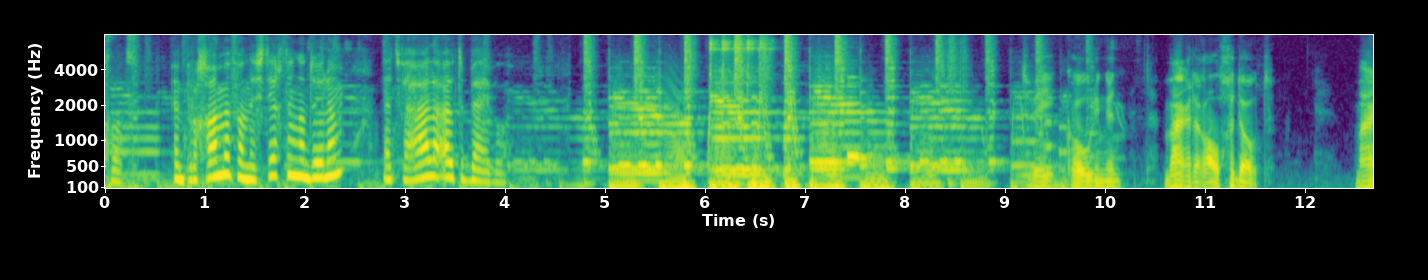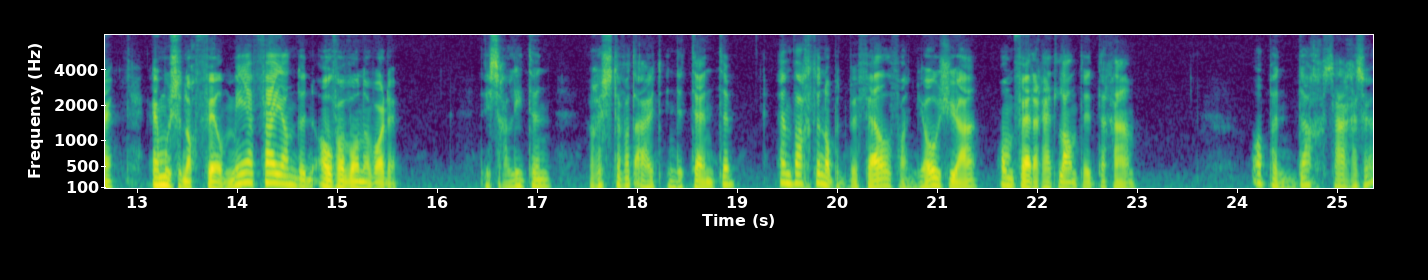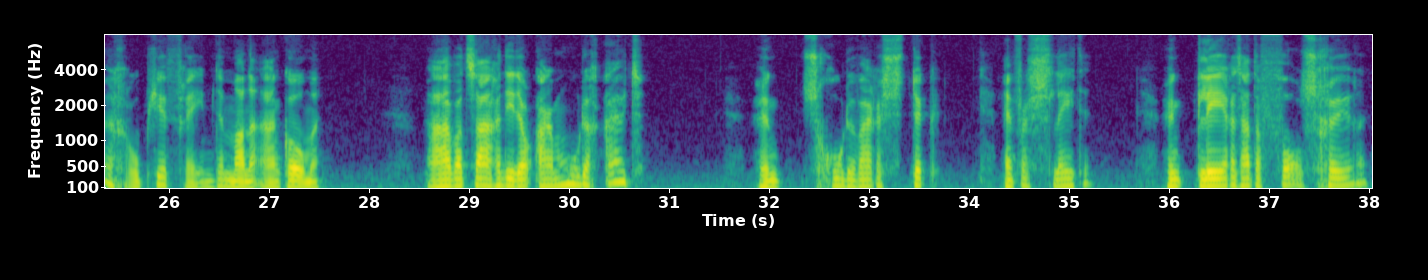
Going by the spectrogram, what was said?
God. Een programma van de Stichting Adullam met verhalen uit de Bijbel. Twee koningen waren er al gedood. Maar er moesten nog veel meer vijanden overwonnen worden. De Israëlieten rustten wat uit in de tenten en wachten op het bevel van Josia om verder het land in te gaan. Op een dag zagen ze een groepje vreemde mannen aankomen. Maar wat zagen die er armoedig uit? Hun schoenen waren stuk en versleten, hun kleren zaten vol scheuren.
